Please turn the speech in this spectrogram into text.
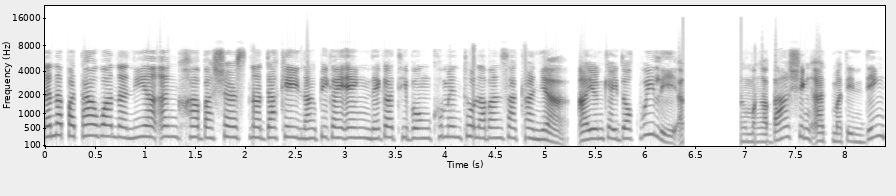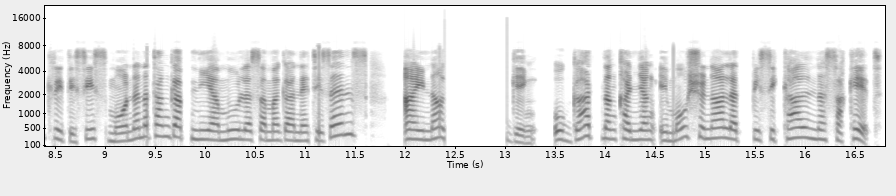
na napatawa na niya ang kabashers na daki nagbigay ang negatibong komento laban sa kanya. Ayon kay Doc Willie, ang mga bashing at matinding kritisismo na natanggap niya mula sa mga netizens ay naging ugat ng kanyang emosyonal at pisikal na sakit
